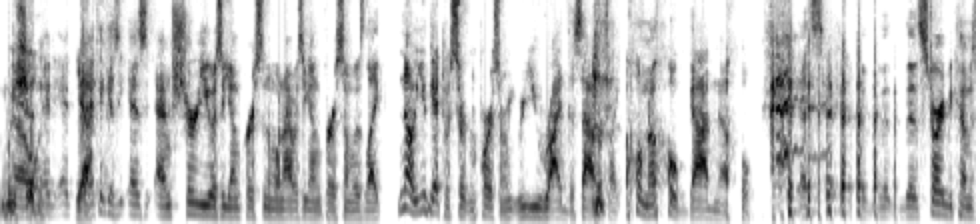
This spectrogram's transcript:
we no, shouldn't. It, it, yeah. I think as, as I'm sure you as a young person, when I was a young person, was like, no, you get to a certain person where you ride this out. It's like, oh no, God no. the, the, the, story becomes,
